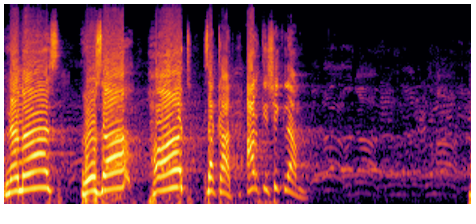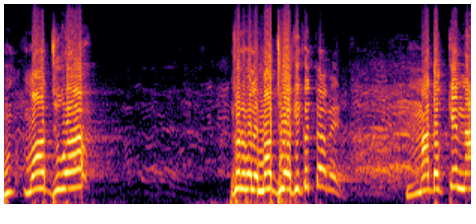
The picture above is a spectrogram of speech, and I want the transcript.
নামাজ, রোজা, হজ জাকাত আর কি শিখলাম? মদ জুয়া জোরে বলে মদ জুয়া কি করতে হবে? মাদককে না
